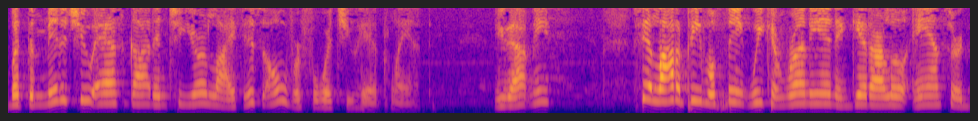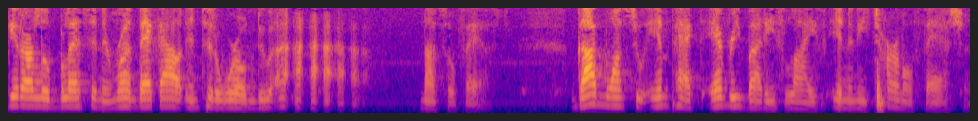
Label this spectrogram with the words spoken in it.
but the minute you ask God into your life, it's over for what you had planned. You got me? See, a lot of people think we can run in and get our little answer, get our little blessing and run back out into the world and do, uh, uh, uh. not so fast. God wants to impact everybody's life in an eternal fashion.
